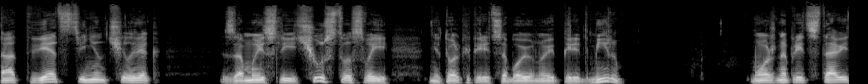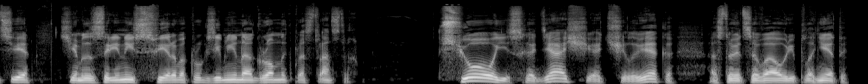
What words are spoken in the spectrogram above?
Ответственен человек за мысли и чувства свои не только перед собою, но и перед миром. Можно представить себе, чем засорены сферы вокруг Земли на огромных пространствах. Все исходящее от человека остается в ауре планеты,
